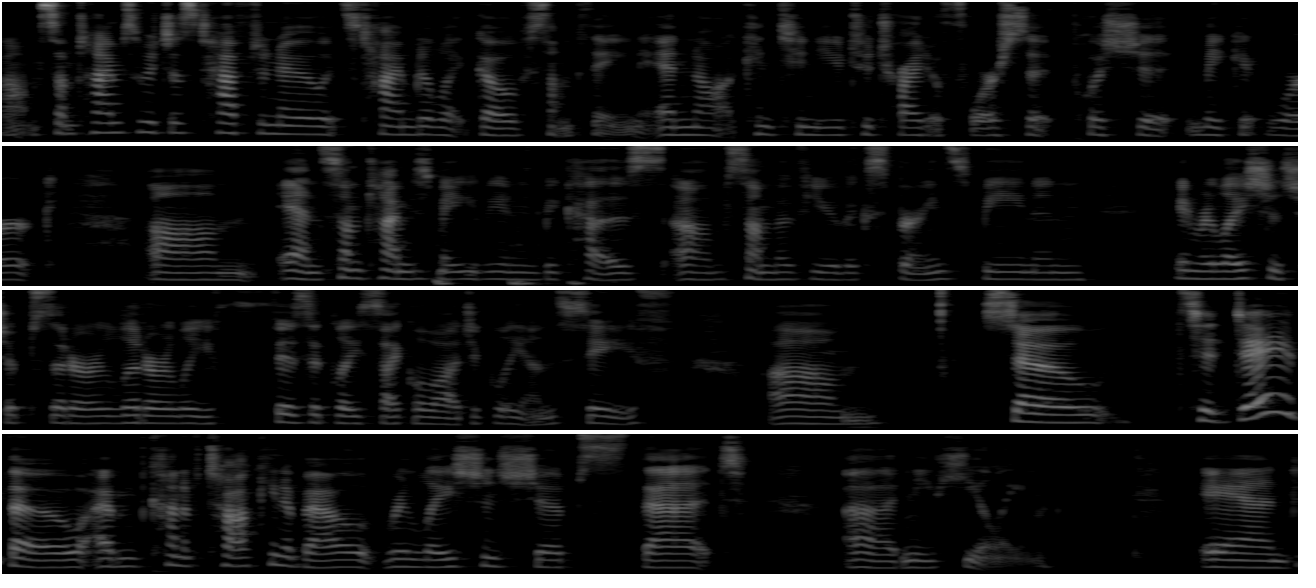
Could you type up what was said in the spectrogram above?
um, sometimes we just have to know it's time to let go of something and not continue to try to force it push it make it work. Um, and sometimes maybe even because um, some of you have experienced being in in relationships that are literally physically, psychologically unsafe. Um, so today, though, I'm kind of talking about relationships that uh, need healing. And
